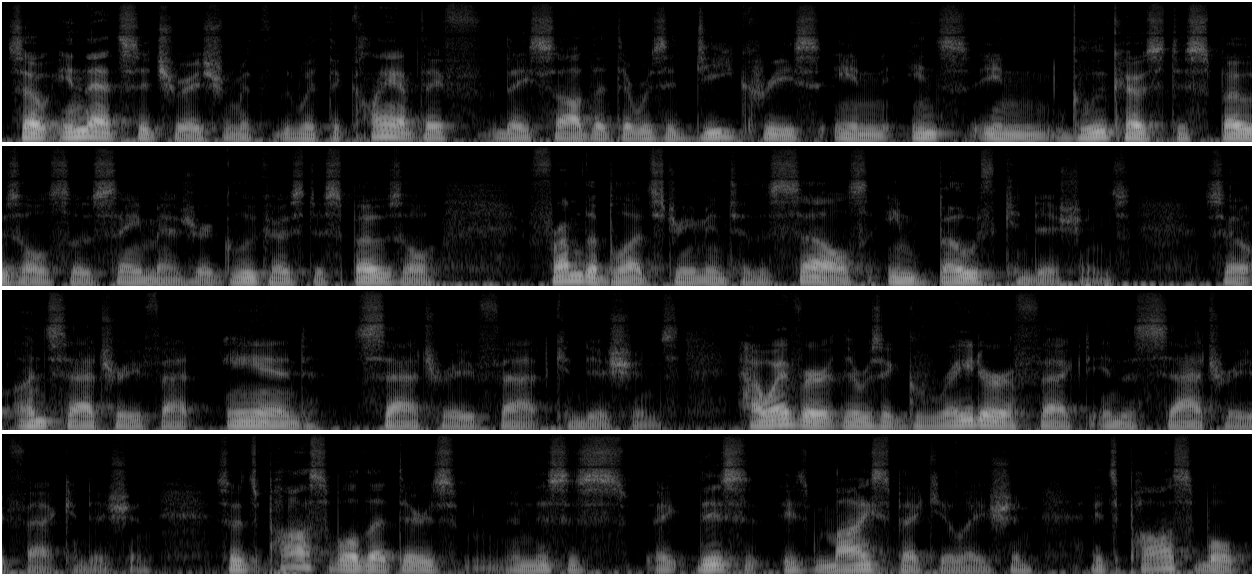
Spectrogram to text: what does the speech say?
So, in that situation with with the clamp, they f- they saw that there was a decrease in, in in glucose disposal. So, same measure, glucose disposal from the bloodstream into the cells in both conditions so unsaturated fat and saturated fat conditions. However, there was a greater effect in the saturated fat condition. So it's possible that there's, and this is uh, this is my speculation. It's possible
